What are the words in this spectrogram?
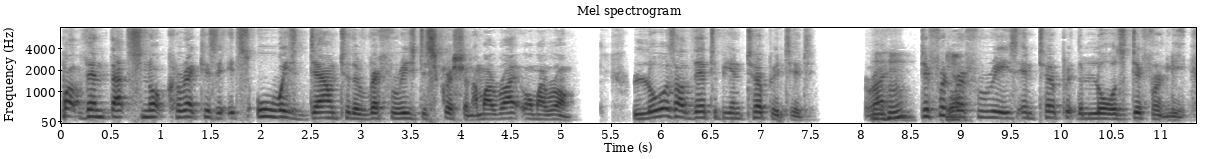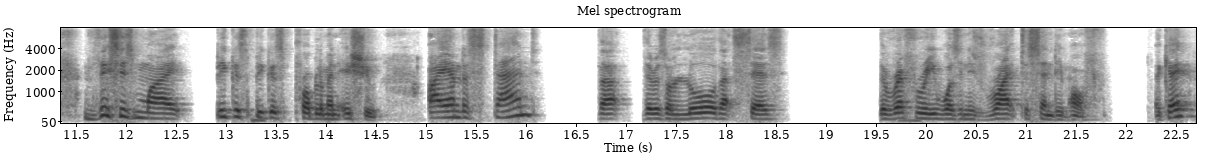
But then that's not correct, is it? It's always down to the referee's discretion. Am I right or am I wrong? Laws are there to be interpreted, right? Mhm. Different Yeah. referees interpret the laws differently. This is my biggest, biggest problem and issue. I understand that there is a law that says the referee was in his right to send him off. Okay?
